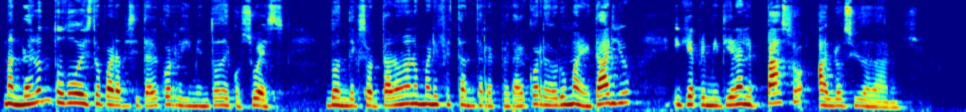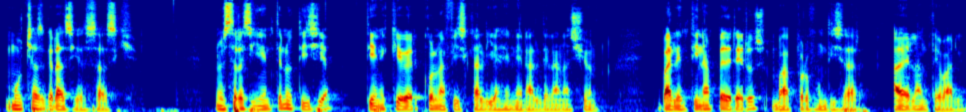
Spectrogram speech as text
mandaron todo esto para visitar el corregimiento de Cosuez, donde exhortaron a los manifestantes a respetar el corredor humanitario y que permitieran el paso a los ciudadanos. Muchas gracias, Saskia. Nuestra siguiente noticia tiene que ver con la Fiscalía General de la Nación. Valentina Pedreros va a profundizar. Adelante, Valen.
